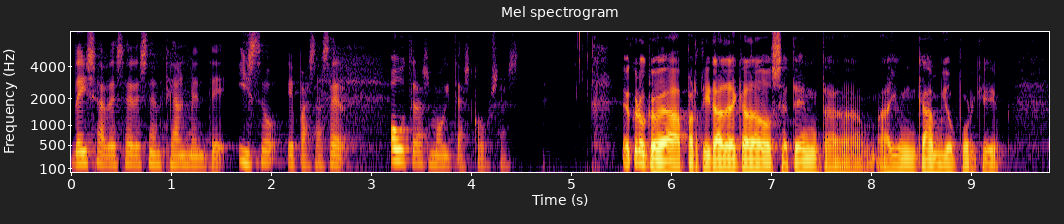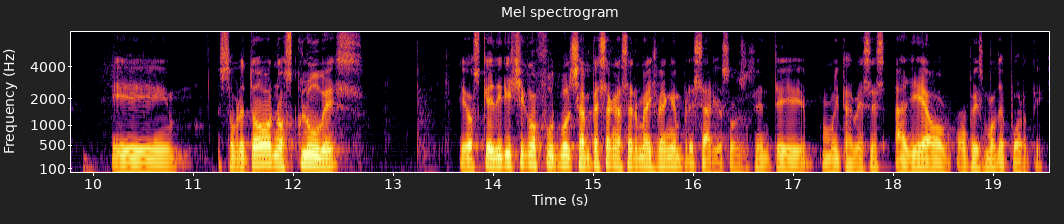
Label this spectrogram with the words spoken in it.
deixa de ser esencialmente iso e pasa a ser outras moitas cousas. Eu creo que a partir da década dos 70 hai un cambio porque eh, sobre todo nos clubes eh, e os que dirixen o fútbol xa empezan a ser máis ben empresarios, son xente moitas veces allea ao, ao mesmo deporte.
